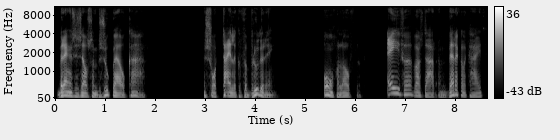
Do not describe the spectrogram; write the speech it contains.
brengen ze zelfs een bezoek bij elkaar. Een soort tijdelijke verbroedering. Ongelooflijk. Even was daar een werkelijkheid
